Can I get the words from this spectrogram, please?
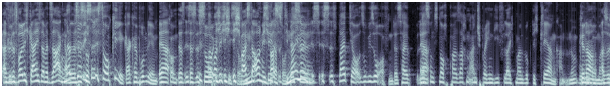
Also das wollte ich gar nicht damit sagen. Aber Natürlich, das ist, so, ist doch okay, gar kein Problem. Ja, Komm, das, ist, das ist, ist so. Ich, ich, ich so. weiß da auch nicht, was ist so. die. Nein, nein, es, es, es bleibt ja sowieso offen. Deshalb ja. lass uns noch ein paar Sachen ansprechen, die vielleicht man wirklich klären kann. Ne? Genau. Also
